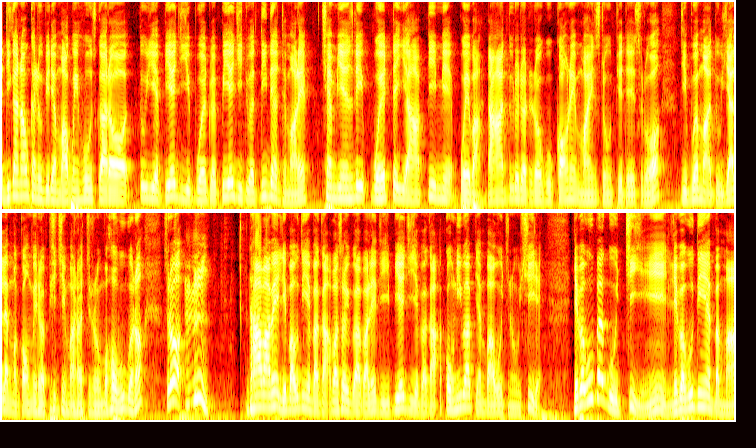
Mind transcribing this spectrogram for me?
အဓိကနောက်ခံလူဖြစ်တဲ့မာကွင်ဟိုးစ်ကတော့သူ့ရဲ့ PSG ပွဲအတွက် PSG အတွက်တီးတန့်ထင်ပါတယ် Champions League ပွဲ100ပြည့်မြင့်ပွဲပါဒါဟာသူ့အတွက်တော်တော်ကိုကောင်းတဲ့ milestone ဖြစ်တယ်ဆိုတော့ဒီပွဲမှာသူရက်လက်မကောင်းမဲ့တော့ဖြစ်ချင်မှာတော့ကျွန်တော်မဟုတ်ဘူးပေါ့နော်ဆိုတော့ ဒါပါပဲလီဗာပူးတင်ရဲ့ဘက်ကအပါ sorry ပါပါလေဒီ PSG ရဲ့ဘက်ကအကုန်နီးပါးပြန်ပါဖို့ကျွန်တော်ရှိတယ်လီဗာပူးဘက်ကိုကြည့်ရင်လီဗာပူးတင်ရဲ့ဘက်မှာ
